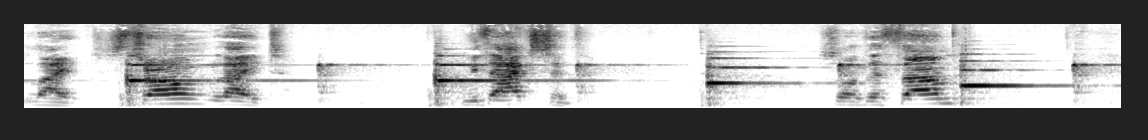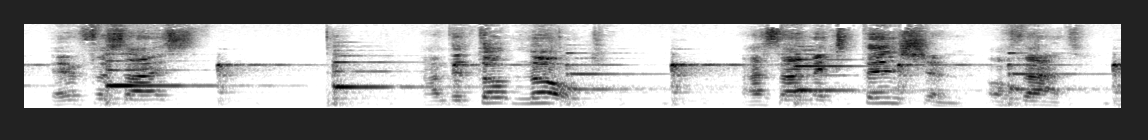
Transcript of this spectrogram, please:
light, strong, light, with accent. So the thumb, emphasize, and the top note as an extension of that.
